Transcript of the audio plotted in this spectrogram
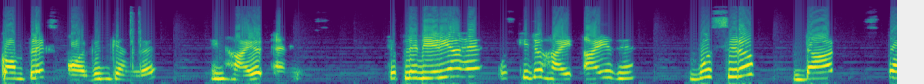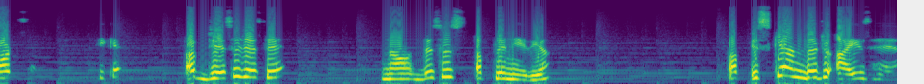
कॉम्प्लेक्स ऑर्गन के अंदर इन हायर एनिमल्स जो प्लेनेरिया है, उसकी जो आईज हैं, वो सिर्फ़ डार्क स्पॉट्स हैं. ठीक है? अब जैसे जैसे now this is a planaria अब इसके अंदर जो आईज हैं,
